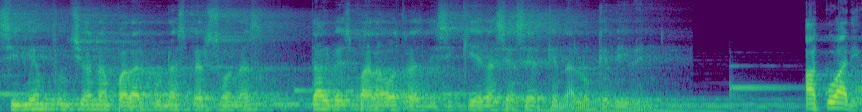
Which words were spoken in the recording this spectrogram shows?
si bien funcionan para algunas personas, tal vez para otras ni siquiera se acerquen a lo que viven. Acuario.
